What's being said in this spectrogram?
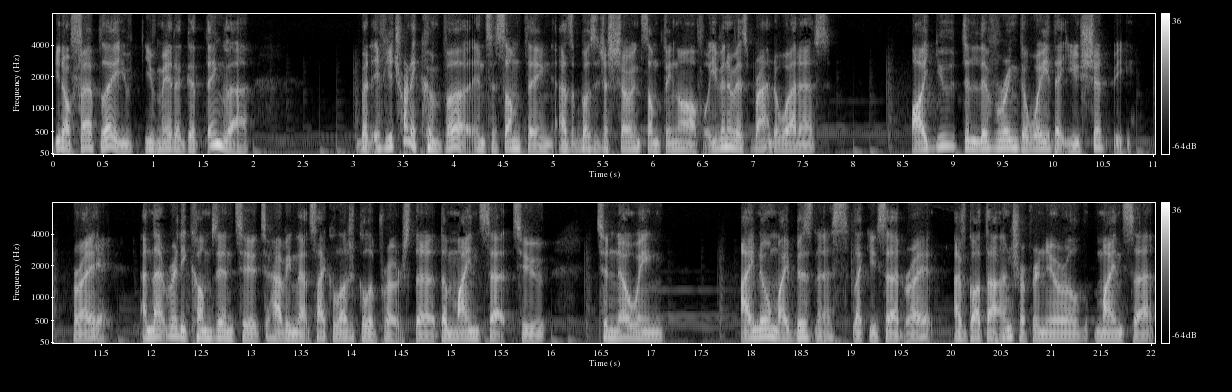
you know, fair play, you've you've made a good thing there. But if you're trying to convert into something as opposed to just showing something off, or even if it's brand awareness, are you delivering the way that you should be? Right. Yeah. And that really comes into to having that psychological approach, the the mindset to to knowing I know my business, like you said, right? I've got that mm-hmm. entrepreneurial mindset.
